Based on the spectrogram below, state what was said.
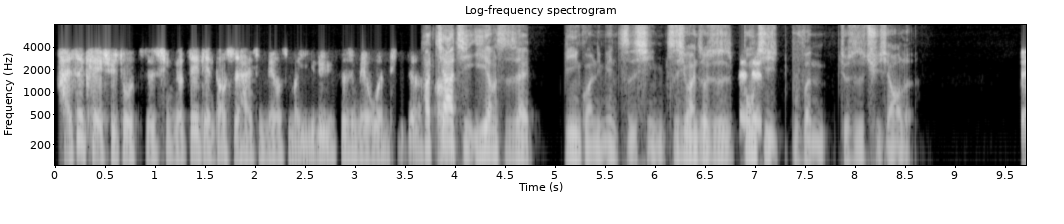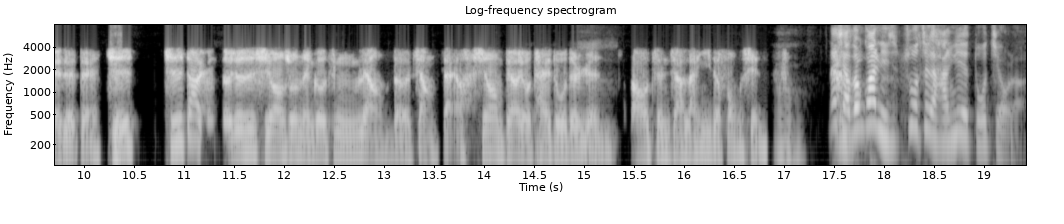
还是可以去做执行的，这一点倒是还是没有什么疑虑，这是没有问题的。他加祭一样是在殡仪馆里面执行，执行完之后就是公祭部分就是取消了。对对对，其实。其实大原则就是希望说能够尽量的降载啊，希望不要有太多的人，然后增加蓝衣的风险。嗯，那小冬瓜，你做这个行业多久了？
